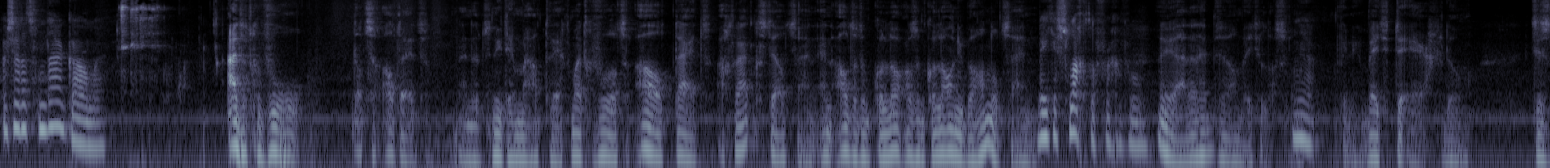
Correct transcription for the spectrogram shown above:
Waar zou dat vandaan komen? Uit het gevoel dat ze altijd, en dat is niet helemaal terecht, maar het gevoel dat ze altijd achteruitgesteld zijn. En altijd een kolo- als een kolonie behandeld zijn. Beetje slachtoffergevoel. Nou ja, daar hebben ze wel een beetje last van. Ja. Vind ik een beetje te erg. Bedoel, Het is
